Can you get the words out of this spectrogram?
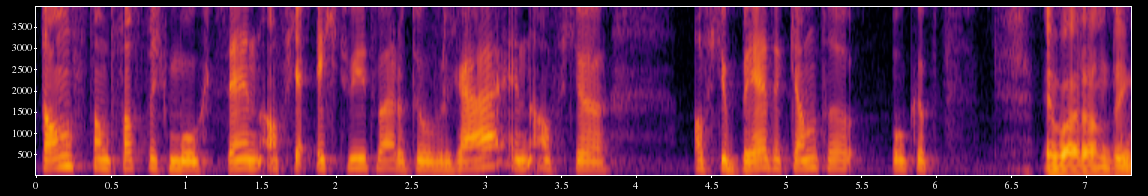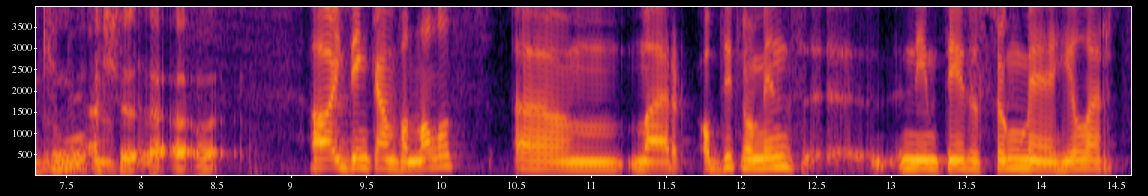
dan standvastig moogt zijn als je echt weet waar het over gaat en als je, als je beide kanten ook hebt En waaraan denk je nu? Als je, Ah, ik denk aan van alles. Ehm, maar op dit moment neemt deze song mij heel hard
